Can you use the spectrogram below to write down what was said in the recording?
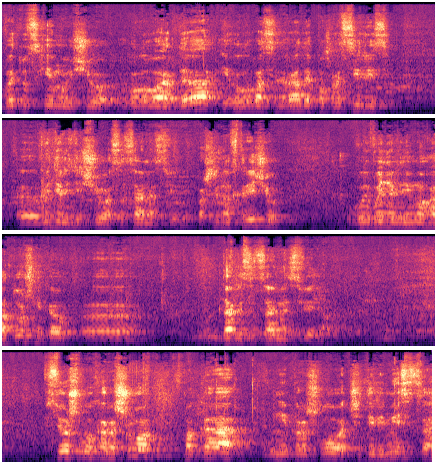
в эту схему еще голова РДА и голова Сельрады попросились э, выделить еще в социальной сфере. Пошли навстречу, вы выняли немного атошников, э, дали социальной сфере. Все шло хорошо, пока не прошло 4 месяца,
